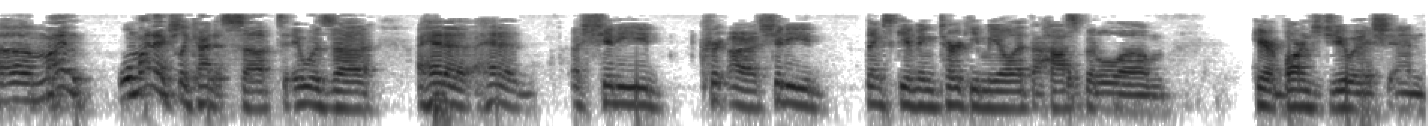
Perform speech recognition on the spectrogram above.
Uh, mine. Well, mine actually kind of sucked. It was. Uh, I had a I had a a shitty cr- uh, shitty Thanksgiving turkey meal at the hospital um, here at Barnes Jewish, and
